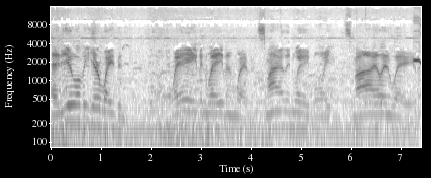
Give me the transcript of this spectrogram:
And you over here waving. Waving, waving, waving. Smile and wave, boy. Smile and wave.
